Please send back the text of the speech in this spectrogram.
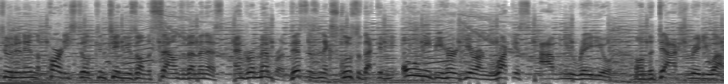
Tuning in, the party still continues on the sounds of MNS. Remember, this is an exclusive that can only be heard here on Ruckus Avenue Radio on the Dash Radio app.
